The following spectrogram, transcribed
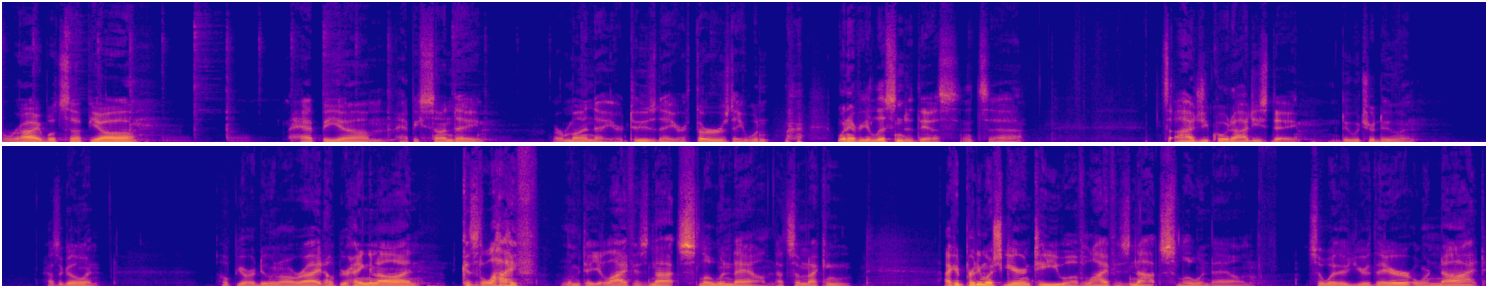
All right, what's up, y'all? Happy um happy Sunday, or Monday, or Tuesday, or Thursday. When, whenever you listen to this, it's uh it's Aji Quote Aji's day. Do what you're doing. How's it going? Hope you are doing all right. Hope you're hanging on, because life. Let me tell you, life is not slowing down. That's something I can I can pretty much guarantee you of. Life is not slowing down. So whether you're there or not,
